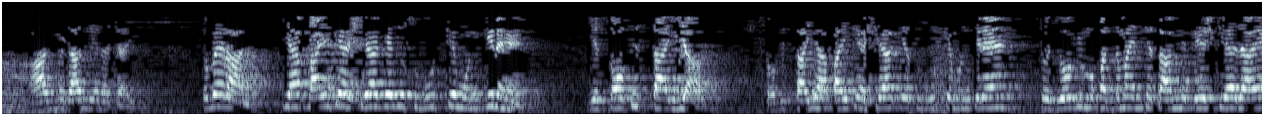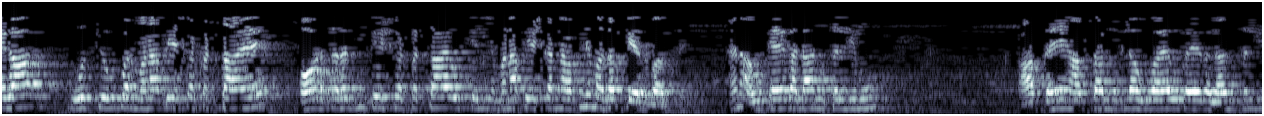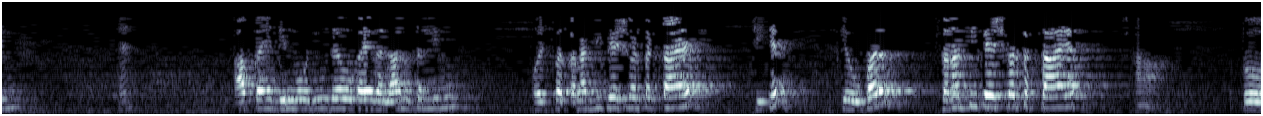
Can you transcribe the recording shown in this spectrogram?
ہاں آگ میں ڈال دینا چاہیے۔ تو بہرحال، یہ حقائق اشیاء کے جو ثبوت کے ممکن ہیں، یہ سوفس تائیہ سوفستائی عقائد اشیاء کے ثبوت کے منکر ہیں، تو جو بھی مقدمہ ان کے سامنے پیش کیا جائے گا، وہ اس کے اوپر منع پیش کر سکتا ہے اور سرد بھی پیش کر سکتا ہے، اس کے لیے منع پیش کرنا اپنے مذہب کے اعتبار سے، ہے نا؟ وہ کہے گا لان وسلم آپ کہیں آفتاب نکلا ہوا ہے، وہ کہے گا لان وسلم آپ کہیں دن موجود ہے، وہ کہے گا لان وسلم اور اس پر صنعت بھی پیش کر سکتا ہے، ٹھیک ہے؟ اس کے اوپر صنعت بھی پیش کر سکتا ہے۔ ہاں۔ تو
